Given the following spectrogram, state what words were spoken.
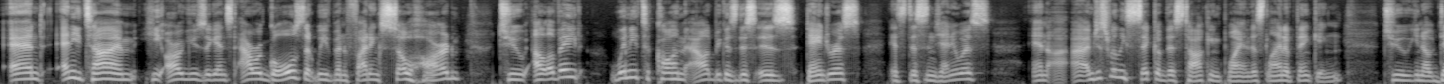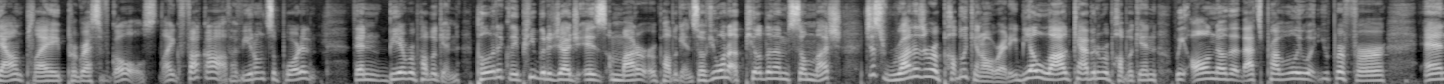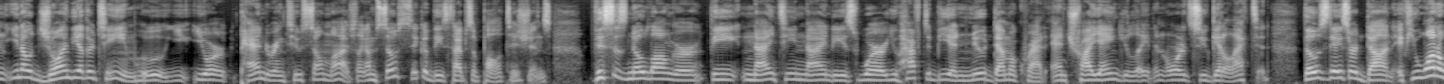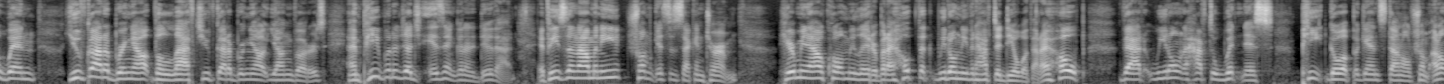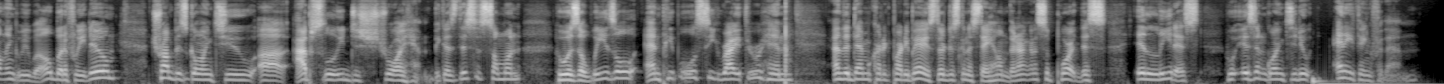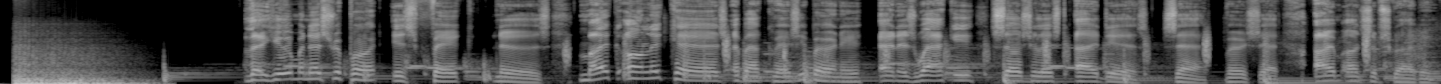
And anytime he argues against our goals that we've been fighting so hard to elevate, we need to call him out because this is dangerous, it's disingenuous, and I- am just really sick of this talking point and this line of thinking to, you know, downplay progressive goals. Like, fuck off. If you don't support it, then be a Republican. Politically, Pete Buttigieg is a moderate Republican. So if you want to appeal to them so much, just run as a Republican already. Be a log cabin Republican. We all know that that's probably what you prefer. And, you know, join the other team who you're pandering to so much. Like, I'm so sick of these types of politicians. This is no longer the 1990s where you have to be a new Democrat and triangulate in order to get elected. Those days are done. If you want to win, you've got to bring out the left. You've got to bring out young voters. And Pete Buttigieg isn't going to do that. If he's the nominee, Trump gets a second term. Hear me now, quote me later, but I hope that we don't even have to deal with that. I hope that we don't have to witness Pete go up against Donald Trump. I don't think we will, but if we do, Trump is going to uh, absolutely destroy him because this is someone who is a weasel and people will see right through him and the Democratic Party base. They're just going to stay home. They're not going to support this elitist who isn't going to do anything for them. The Humanist Report is fake news. Mike only cares about Crazy Bernie and his wacky socialist ideas. Sad, very sad. I'm unsubscribing.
